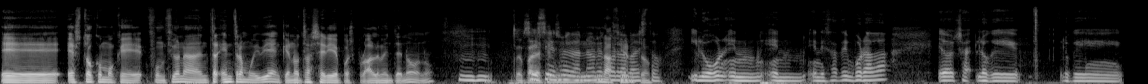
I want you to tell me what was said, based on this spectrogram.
eh, esto como que funciona, entra, entra muy bien, que en otra serie pues probablemente no, ¿no? Me Sí, parece sí, es verdad, no recordaba acierto. esto. Y luego en, en, en esta temporada, eh, o sea, lo que lo que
